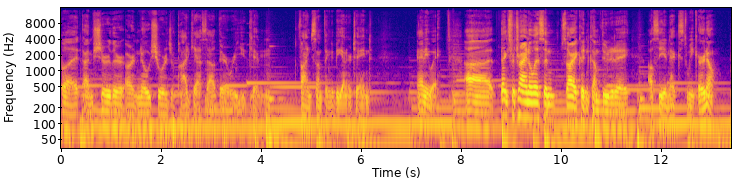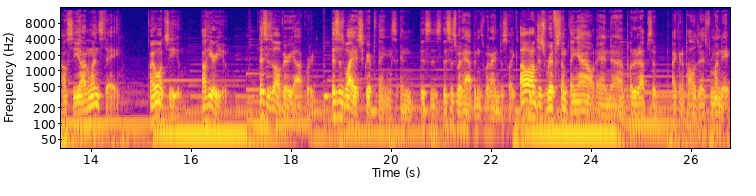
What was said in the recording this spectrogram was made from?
but I'm sure there are no shortage of podcasts out there where you can find something to be entertained. Anyway, uh, thanks for trying to listen. Sorry I couldn't come through today. I'll see you next week. Or no, I'll see you on Wednesday. I won't see you. I'll hear you. This is all very awkward. This is why I script things, and this is this is what happens when I'm just like, oh, I'll just riff something out and uh, put it up so I can apologize for Monday.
